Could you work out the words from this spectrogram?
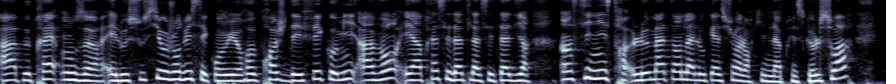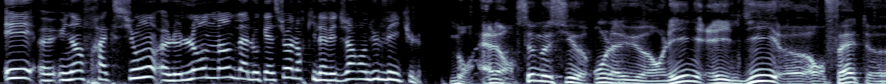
à peu près 11 heures. Et le souci aujourd'hui, c'est qu'on lui reproche des faits commis avant et après ces dates-là, c'est-à-dire un sinistre le matin de la location alors qu'il ne l'a prise que le soir et euh, une infraction euh, le lendemain de la location alors qu'il avait déjà rendu le véhicule. Bon, alors, ce monsieur, on l'a eu en ligne et il dit, euh, en fait, euh,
